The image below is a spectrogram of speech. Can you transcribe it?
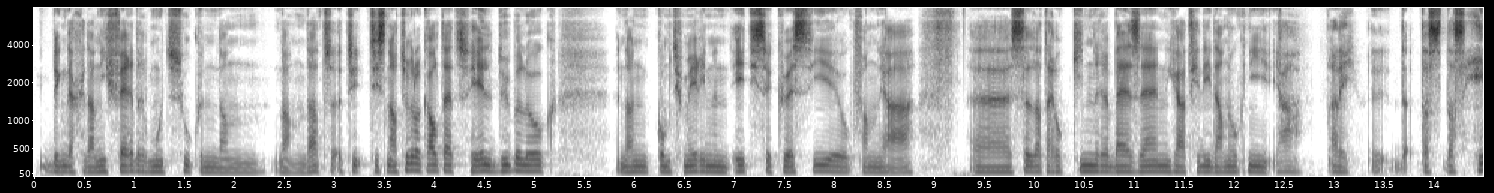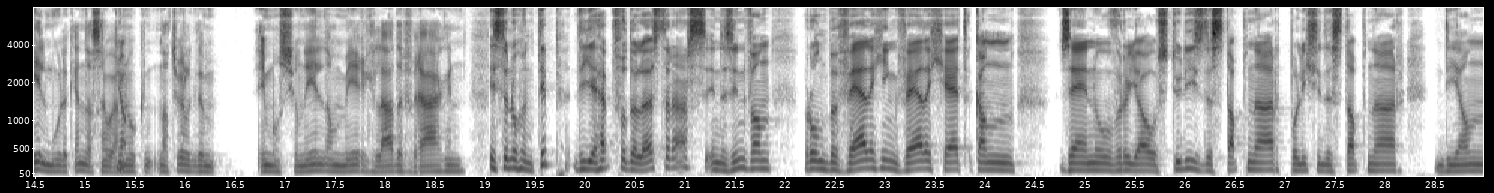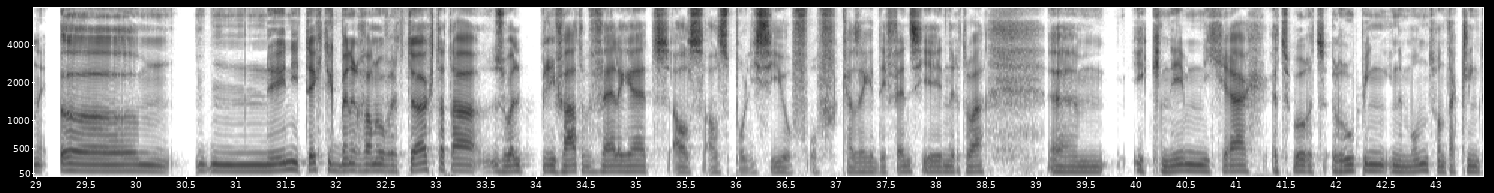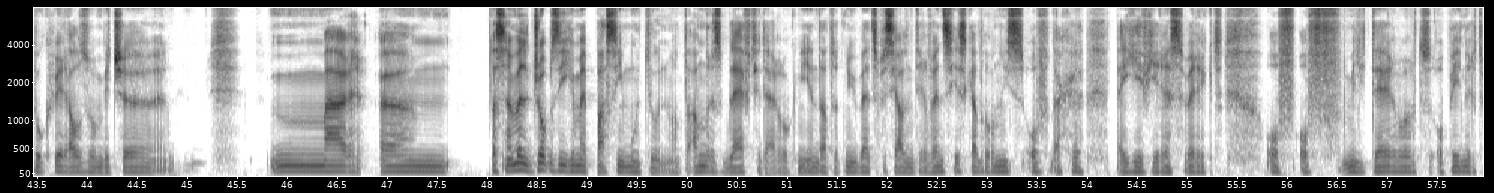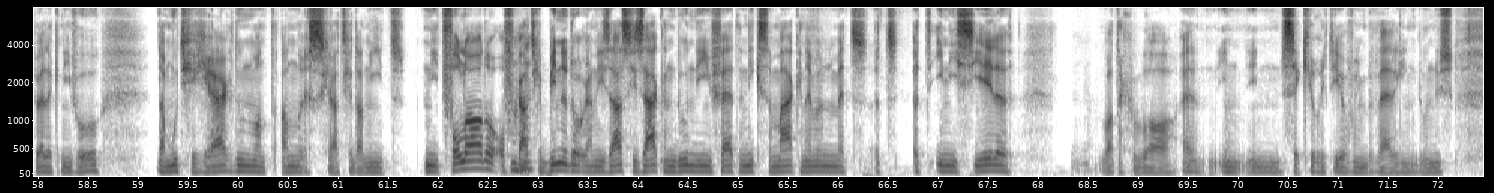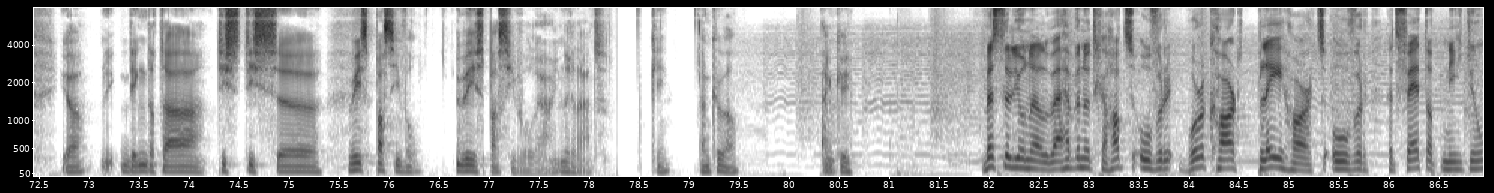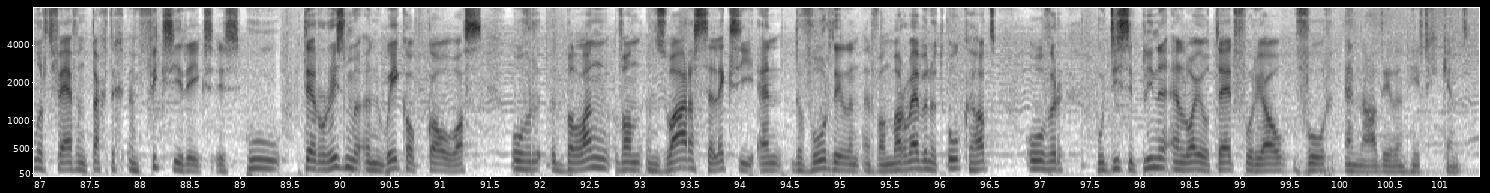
ik denk dat je dat niet verder moet zoeken dan, dan dat. Het, het is natuurlijk altijd heel dubbel ook. En dan komt je meer in een ethische kwestie, ook van ja, eh, stel dat daar ook kinderen bij zijn, gaat je die dan ook niet, ja, allee, eh, dat, is, heel moeilijk. Hè? Dat zijn Ja. ook natuurlijk de emotioneel dan meer geladen vragen. Is er nog een tip die je hebt voor de luisteraars in de zin van rond beveiliging, veiligheid? Kan zijn over jouw studies, de stap naar, politie, de stap naar, Dian. Ehm, nee, niet echt. Ik ben ervan overtuigd dat dat zowel private beveiligheid als, als politie of, of ik ga zeggen defensie eenderd wat. Ehm, ik neem niet graag het woord roeping in de mond, want dat klinkt ook weer al zo'n beetje... eh, Maar ehm, dat zijn wel jobs die je met passie moet doen, want anders blijf je daar ook niet. En dat het nu bij het Speciaal Interventie-eskadron is, of dat je bij G4S werkt, of, of militair wordt op eender welk niveau, dat moet je graag doen, want anders gaat je dat niet, niet volhouden, of gaat je binnen de organisatie zaken doen die in feite niks te maken hebben met het, het initiële wat dat je wou hè, in, in security of in beveiliging doen. Dus ja, ik denk dat dat... Het is, het is eh, Wees passievol. wees passievol, ja, inderdaad. Oké, dank u wel. Dank u. Beste Lionel, wij hebben het gehad over Work Hard, Play Hard. Over het feit dat 1985 een fictiereeks is. Hoe terrorisme een wake-up call was. Over het belang van een zware selectie en de voordelen ervan. Maar we hebben het ook gehad over hoe discipline en loyaliteit voor jou voor- en nadelen heeft gekend.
